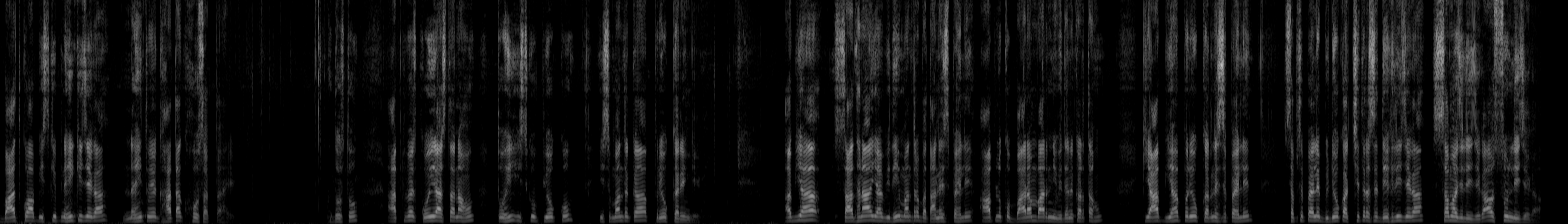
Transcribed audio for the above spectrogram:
बात को आप स्किप नहीं कीजिएगा, नहीं तो ये घातक हो सकता है। दोस्तों, आपके पास कोई रास्ता ना हो तो ही इसके उपयोग को इस मंत्र का प्रयोग करेंगे। अब यह साधना या विधि मंत्र बताने से पहले आप लोग को बारंबार निवेदन करता हूँ कि आप यह प्रयोग करने से पहले सबसे पहले वीडियो को अच्छी तरह से देख लीजिएगा, समझ लीजिएगा और सुन लीजिएगा।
